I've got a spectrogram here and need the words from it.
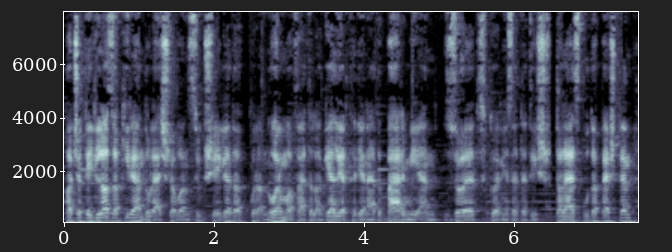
Ha csak egy laza kirándulásra van szükséged, akkor a Normafától a Gellért hegyen át bármilyen zöld környezetet is találsz Budapesten.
